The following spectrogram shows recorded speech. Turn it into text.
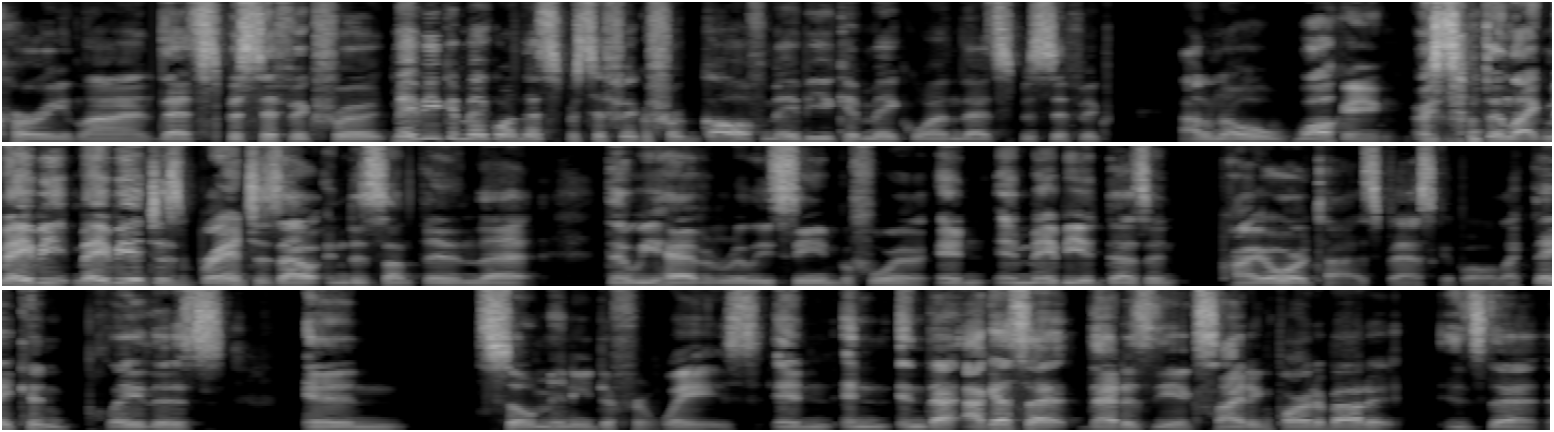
Curry line that's specific for maybe you can make one that's specific for golf. Maybe you can make one that's specific I don't know, walking or something like maybe maybe it just branches out into something that that we haven't really seen before and and maybe it doesn't prioritize basketball like they can play this in so many different ways. And and and that I guess that that is the exciting part about it is that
